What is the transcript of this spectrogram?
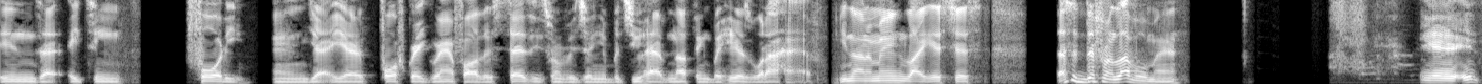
ends at 1840 and yeah, your fourth great grandfather says he's from Virginia, but you have nothing, but here's what I have. You know what I mean? Like it's just that's a different level, man. Yeah, it's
